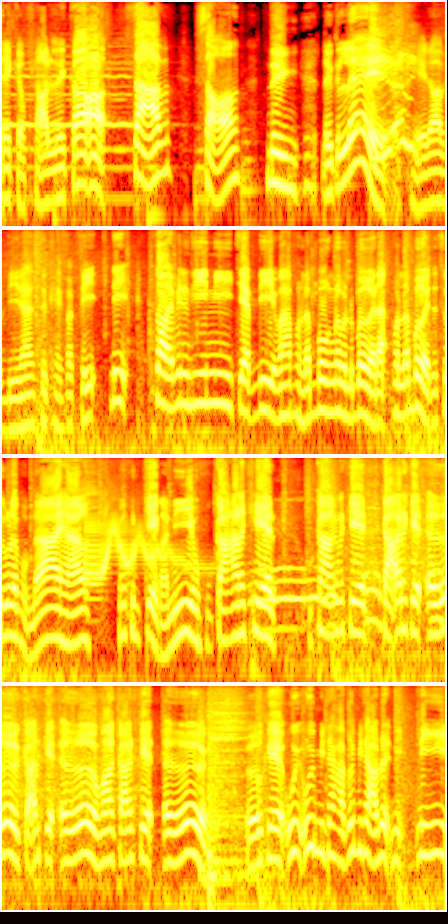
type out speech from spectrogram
ถ้าเกิดพร้อมเลยก็สาม สองหนึ่งเลยกันเลยโอเครอบดีนะสึกแข่งสักทีนี่ต่อยไปหนึ่งทีนี่เจ็บดีมาผลระบงระเบิดอะผลระเบิดจะสู้อะไรผมได้ฮะเมื่อคุณเก่งอะนี่คุณกางนะเขตกลางนะเขตกางนะเขตเออกางนะเขตเออมากางนะเขตเออเออโอเคอุ้ยอุ้ยมีดาบด้วยมีดาบด้วยนี่นี่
